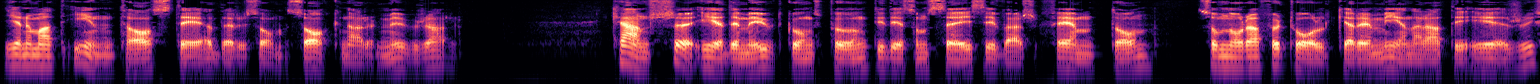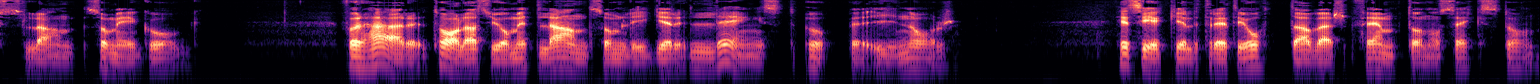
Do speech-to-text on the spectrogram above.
genom att inta städer som saknar murar. Kanske är det med utgångspunkt i det som sägs i vers 15 som några förtolkare menar att det är Ryssland som är Gog. För här talas ju om ett land som ligger längst uppe i norr. Hesekiel 38, vers 15 och 16.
